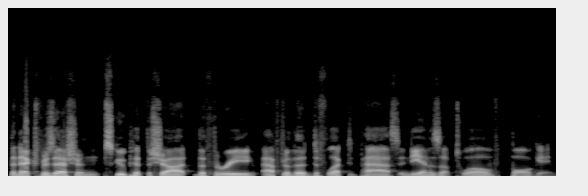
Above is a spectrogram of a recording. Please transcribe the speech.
The next possession, Scoop hit the shot, the three after the deflected pass. Indiana's up 12, ball game.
